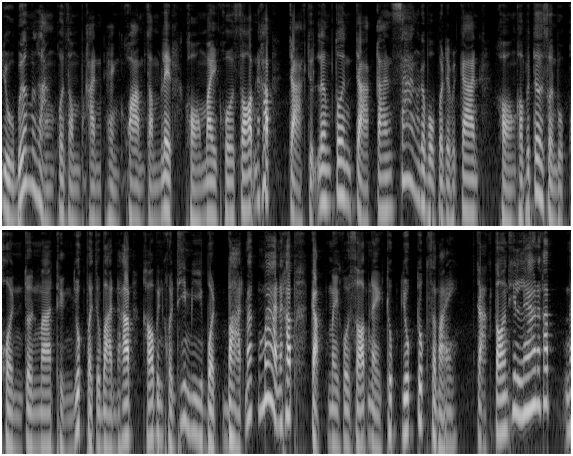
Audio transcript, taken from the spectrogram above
อยู่เบื้องหลังคนสำคัญแห่งความสำเร็จของ Microsoft นะครับ จากจุดเริ่มต้นจากการสร้างระบบปฏิบัติการของคอมพิวเตอร์ส่วนบุคคลจนมาถึงยุคปัจจุบันนะครับ เขาเป็นคนที่มีบทบาทมาก ๆ นะครับ กับ Microsoft ในทุกยุคทุกสมัย จากตอนที่แล้วนะครับ ใน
